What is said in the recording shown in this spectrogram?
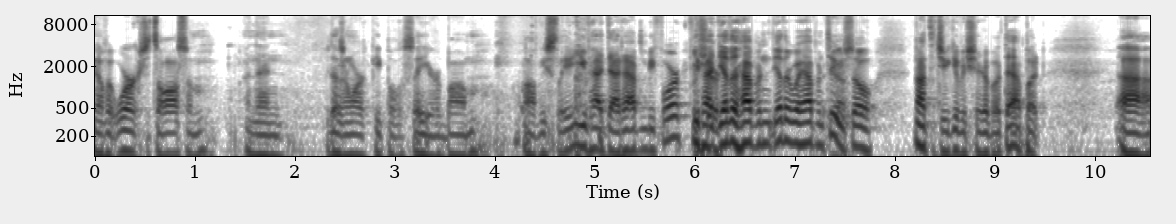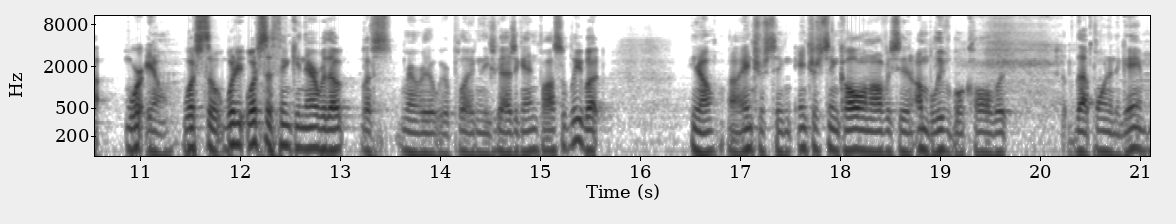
you know, if it works, it's awesome, and then it doesn't work, people say you're a bum. Obviously, you've had that happen before. You've sure. had the other happen, the other way happen too. Yeah. So, not that you give a shit about that, but uh, we're, you know, what's the what, what's the thinking there? Without let's remember that we were playing these guys again, possibly, but you know, uh, interesting, interesting call, and obviously an unbelievable call, but at that point in the game,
